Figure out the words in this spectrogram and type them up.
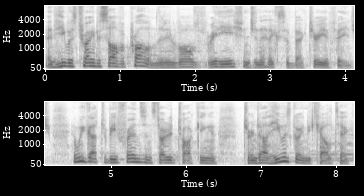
And he was trying to solve a problem that involved radiation genetics of bacteriophage. And we got to be friends and started talking, and turned out he was going to Caltech.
